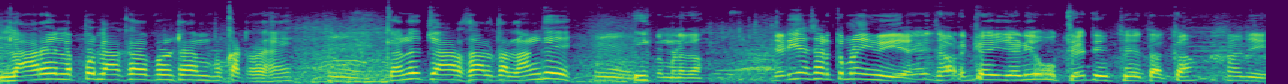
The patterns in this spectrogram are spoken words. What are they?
ਲਾਰੇ ਲੱਪੇ ਲਾ ਕੇ ਆਪਣਾ ਟਾਈਮ ਕੱਟ ਰਹੇ। ਕਹਿੰਦੇ 4 ਸਾਲ ਤਾਂ ਲੰਘ। ਗਏ ਇੱਕ ਪਿੰਡ ਦਾ। ਜਿਹੜੀ ਆ ਸੜਕ ਬਣਾਈ ਹੋਈ ਹੈ। ਇਹ ਸੜਕ ਹੈ ਜਿਹੜੀ ਉੱਥੇ ਤੇ ਇੱਥੇ ਤੱਕ ਆ। ਹਾਂਜੀ।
